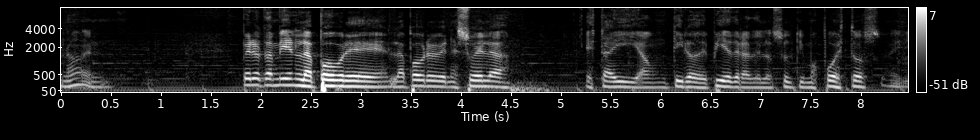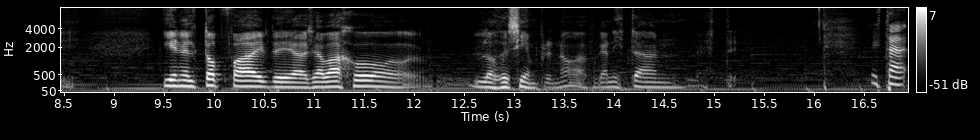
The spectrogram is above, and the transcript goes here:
¿no? En- pero también la pobre, la pobre Venezuela está ahí a un tiro de piedra de los últimos puestos. Y, y en el top 5 de allá abajo, los de siempre, ¿no? Afganistán, este, ¿Está,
